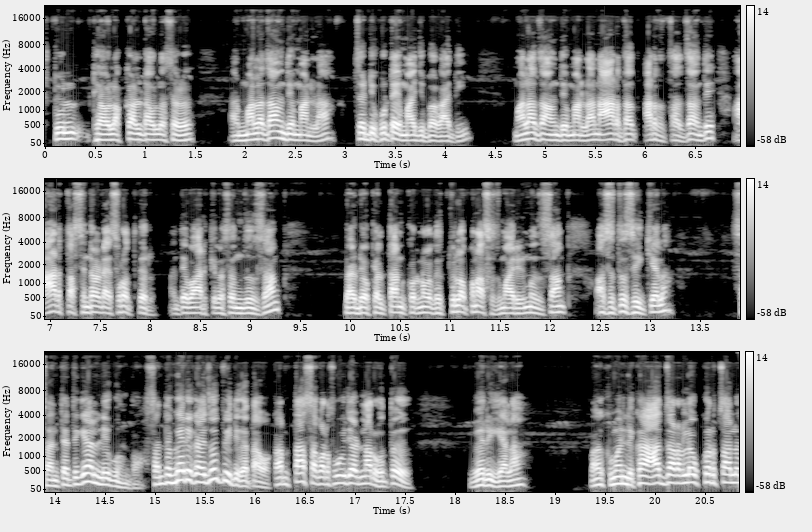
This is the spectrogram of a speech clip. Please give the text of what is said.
स्टूल ठेवला कलडावलं सगळं. आणि मला जाऊन दे मानला चटी कुठे आहे माझी बघा आधी. मला जाऊन दे मानला आणि अर्धा अर्धा तास जाऊन दे. अर्धा तास रडाय सुरुवात कर. आणि त्या बारकीला समजून सांग. त्या डोक्याला ताण करू नका तुला पण असंच मारीन म्हणून सांग. असं तसंही केला. संत्या ते गेला निघून भाऊ. संत्या घरी काय झोप येते का तावा? कारण तासाभरात उजाडणार होतं. घरी गेला. बायको म्हणली काय आज जरा लवकर चालू?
